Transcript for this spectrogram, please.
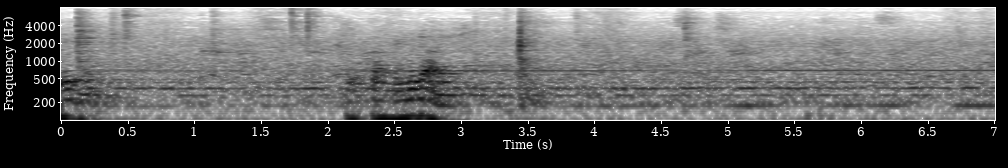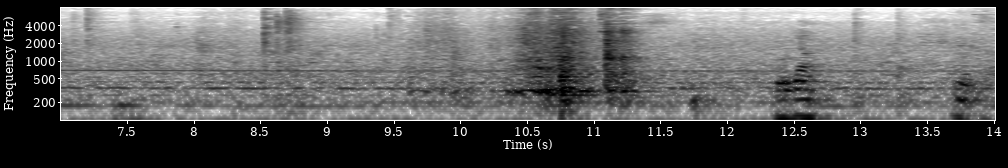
นี้เองเดี๋ยวกล้องมันไม่ได้เลยดูยังเด็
